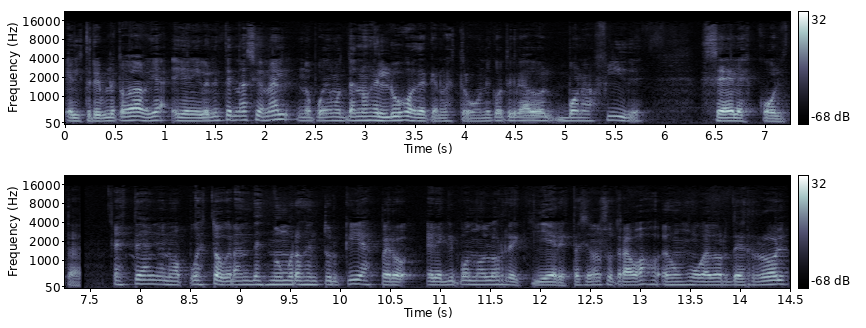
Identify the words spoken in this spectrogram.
el triple todavía. Y a nivel internacional no podemos darnos el lujo de que nuestro único tirador Bonafide sea el escolta. Este año no ha puesto grandes números en Turquía, pero el equipo no lo requiere. Está haciendo su trabajo, es un jugador de rol,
